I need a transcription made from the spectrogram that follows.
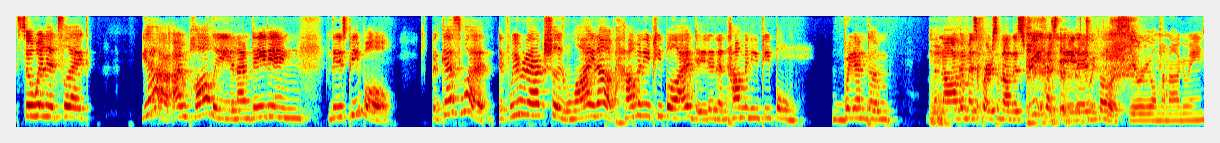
so when it's like yeah i'm poly and i'm dating these people. But guess what? If we were to actually line up how many people i've dated and how many people random monogamous person on the street has dated We call it serial monogamy.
